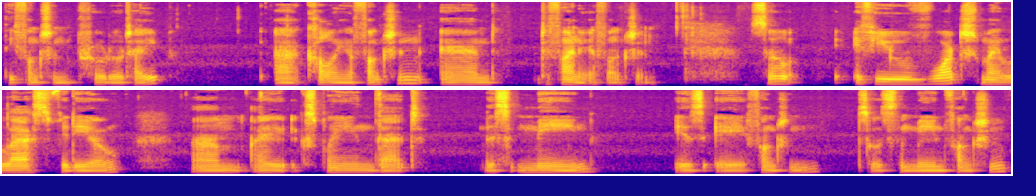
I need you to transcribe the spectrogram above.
the function prototype, uh, calling a function, and defining a function. So if you've watched my last video um, I explained that this main is a function, so it's the main function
